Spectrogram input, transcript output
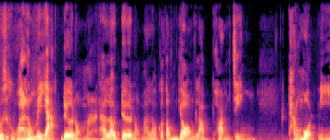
รู้สึกว่าเราไม่อยากเดินออกมา ถ้าเราเดินออกมาเราก็ต้องยอมรับความจริงทั้งหมดนี้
